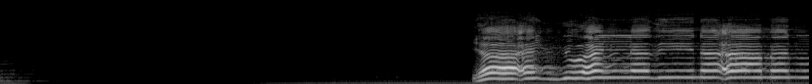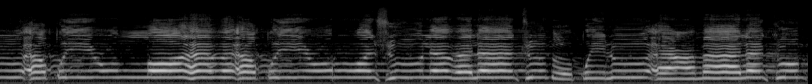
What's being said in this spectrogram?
يا أيها الذين آمنوا أطيعوا الله وأطيعوا الرسول ولا تبطلوا أعمالكم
